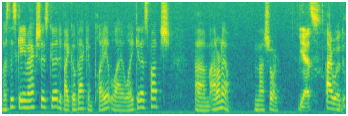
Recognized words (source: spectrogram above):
was this game actually as good? If I go back and play it, will I like it as much? Um, I don't know. I'm not sure. Yes. I would.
